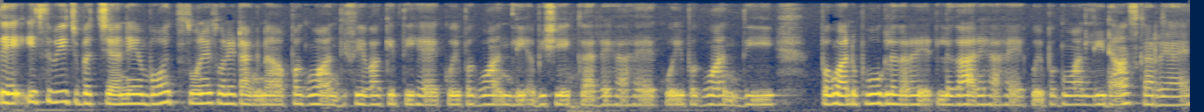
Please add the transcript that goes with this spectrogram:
ਤੇ ਇਸ ਵਿੱਚ ਬੱਚਿਆਂ ਨੇ ਬਹੁਤ ਸੋਹਣੇ ਸੋਹਣੇ ਢੰਗ ਨਾਲ ਭਗਵਾਨ ਦੀ ਸੇਵਾ ਕੀਤੀ ਹੈ। ਕੋਈ ਭਗਵਾਨ ਲਈ ਅਭਿਸ਼ੇਕ ਕਰ ਰਿਹਾ ਹੈ, ਕੋਈ ਭਗਵਾਨ ਦੀ, ਭਗਵਾਨ ਨੂੰ ਭੋਗ ਲਗਾ ਲਗਾ ਰਿਹਾ ਹੈ, ਕੋਈ ਭਗਵਾਨ ਲਈ ਡਾਂਸ ਕਰ ਰਿਹਾ ਹੈ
